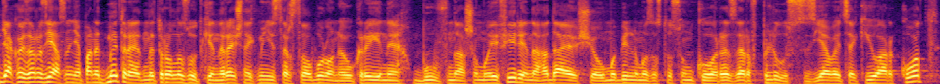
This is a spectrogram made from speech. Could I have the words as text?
дякую за роз'яснення, пане Дмитре. Дмитро Лазуткін, речник Міністерства оборони України, був в нашому ефірі. Нагадаю, що у мобільному застосунку Резерв Плюс з'явиться QR-код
